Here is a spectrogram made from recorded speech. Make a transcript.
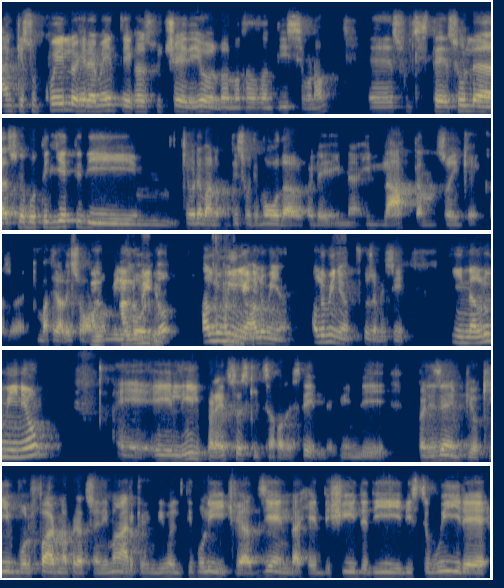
anche su quello, chiaramente, cosa succede? Io l'ho notato tantissimo, no? Eh, sul, sul, sulle bottigliette di, che ora vanno tantissimo di moda, quelle in, in latta, non so in che, cosa, che materiale sono, non mi ricordo. Alluminio, alluminio, alluminio, alluminio, scusami, sì. In alluminio e, e, lì il prezzo è schizzato alle stelle. Quindi, per esempio, chi vuol fare un'operazione di marketing di quel tipo lì, cioè azienda che decide di distribuire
